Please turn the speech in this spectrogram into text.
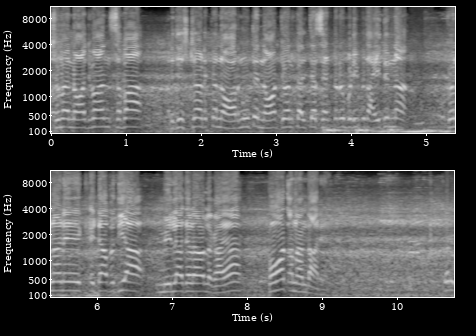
ਸੋ ਮੈਂ ਨੌਜਵਾਨ ਸਭਾ ਰਜਿਸਟਰਡ ਘਨੌਰ ਨੂੰ ਤੇ ਨਾਰਥ ਜ਼ੋਨ ਕਲਚਰ ਸੈਂਟਰ ਨੂੰ ਬੜੀ ਵਧਾਈ ਦਿੰਦਾ ਕਿ ਉਹਨਾਂ ਨੇ ਇੱਕ ਐਡਾ ਵਧੀਆ ਮੇਲਾ ਜਿਹੜਾ ਉਹ ਲਗਾਇਆ ਬਹੁਤ ਆਨੰਦ ਆ ਰਿਹਾ ਸਰ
